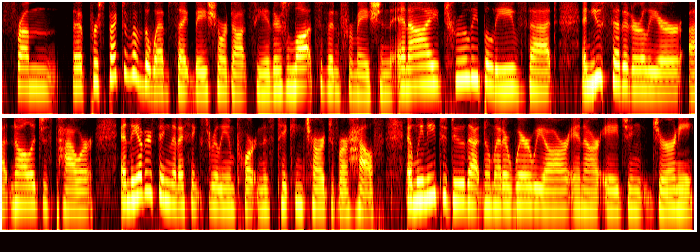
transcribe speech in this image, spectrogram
from the perspective of the website bayshore.ca, there's lots of information. And I truly believe that, and you said it earlier, uh, knowledge is power. And the other thing that I think is really important is taking charge of our health. And we need to do that no matter where we are in our aging journey.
